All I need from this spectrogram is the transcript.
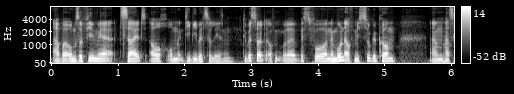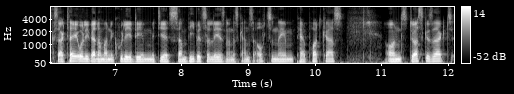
Aber umso viel mehr Zeit auch, um die Bibel zu lesen. Du bist heute auf, oder bist vor einem Monat auf mich zugekommen, ähm, hast gesagt, hey Uli, wäre doch mal eine coole Idee, mit dir zusammen Bibel zu lesen und das Ganze aufzunehmen per Podcast. Und du hast gesagt,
